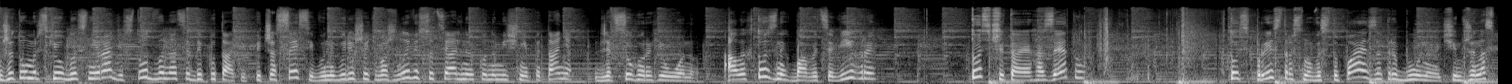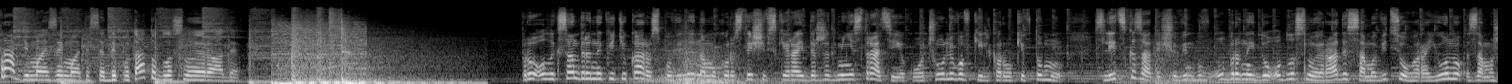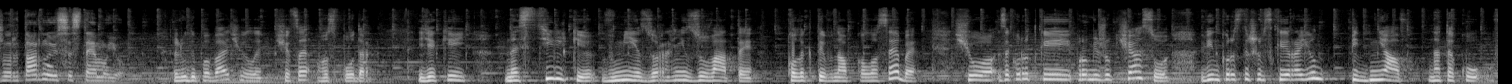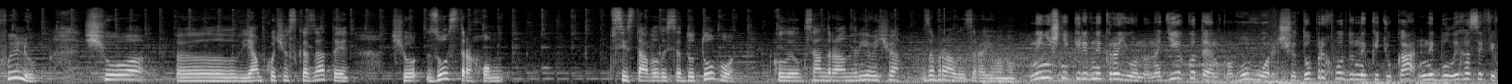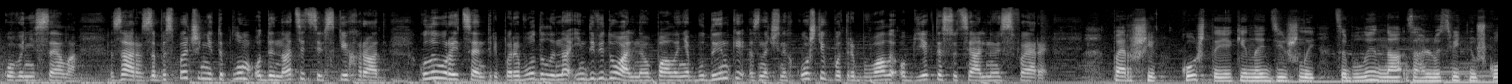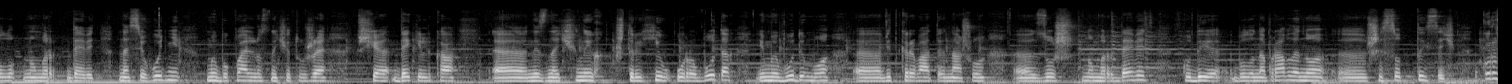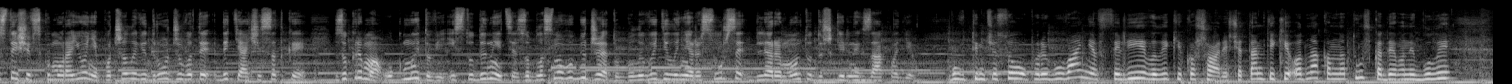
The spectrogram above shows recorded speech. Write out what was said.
У Житомирській обласній раді 112 депутатів. Під час сесії вони вирішують важливі соціально-економічні питання для всього регіону. Але хтось з них бавиться в ігри, хтось читає газету, хтось пристрасно виступає за трибуною, чим же насправді має займатися депутат обласної ради. Про Олександра Никитюка розповіли нам у Коростишівській райдержадміністрації, яку очолював кілька років тому. Слід сказати, що він був обраний до обласної ради саме від цього району за мажоритарною системою. Люди побачили, що це господар, який настільки вміє зорганізувати колектив навколо себе, що за короткий проміжок часу він Коростишівський район підняв на таку хвилю, що я вам хочу сказати, що з острахом всі ставилися до того, коли Олександра Андрійовича забрали з району. Нинішній керівник району Надія Котенко говорить, що до приходу Никитюка не були газифіковані села. Зараз забезпечені теплом 11 сільських рад. Коли у райцентрі переводили на індивідуальне опалення будинки, значних коштів потребували об'єкти соціальної сфери. Перші кошти, які надійшли, це були на загальноосвітню школу номер 9 На сьогодні ми буквально, значить, уже ще декілька е, незначних штрихів у роботах, і ми будемо е, відкривати нашу е, ЗОЖ номер 9 куди було направлено е, 600 тисяч. У Коростишівському районі почали відроджувати дитячі садки. Зокрема, у Кмитові і Студениці з обласного бюджету були виділені ресурси для ремонту дошкільних закладів. Був тимчасове перебування в селі Великі Кошарища. Там тільки одна камнатушка, де вони були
